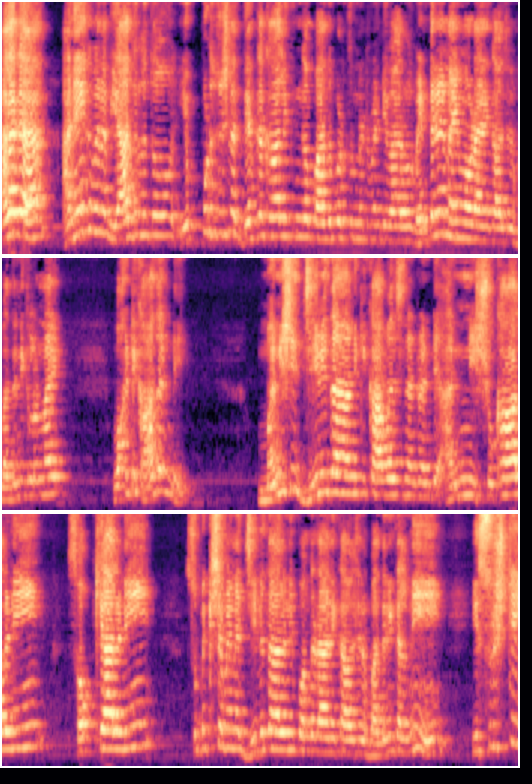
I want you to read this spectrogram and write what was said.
అలాగా అనేకమైన వ్యాధులతో ఎప్పుడు చూసినా దీర్ఘకాలికంగా బాధపడుతున్నటువంటి వారు వెంటనే నయం అవడానికి కావాల్సిన బదనికలు ఉన్నాయి ఒకటి కాదండి. మనిషి జీవితానికి కావలసినటువంటి అన్ని సుఖాలని సౌఖ్యాలని సుభిక్షమైన జీవితాలని పొందడానికి కావలసిన బదనికల్ని ఈ సృష్టి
